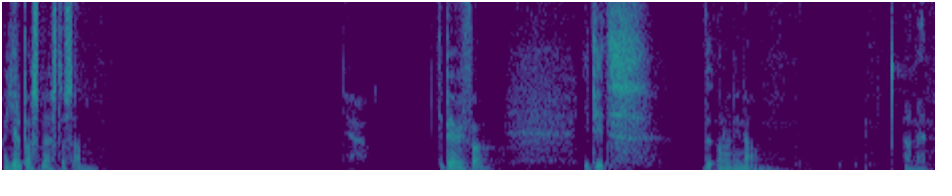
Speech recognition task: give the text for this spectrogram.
Og hjælp os med at stå sammen. Ja, det beder vi for. I dit vidunderlige navn. Amen.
